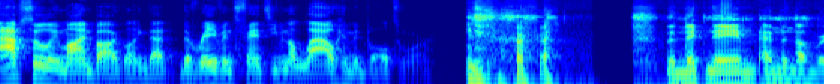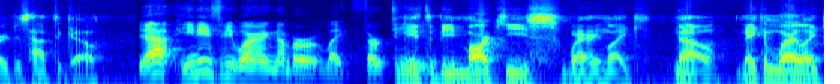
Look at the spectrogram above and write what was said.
absolutely mind-boggling that the Ravens fans even allow him in Baltimore. the nickname and the number just have to go. Yeah, he needs to be wearing number like It thirteen. needs to be Marquise wearing like no, make him wear like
